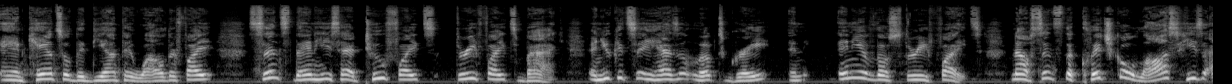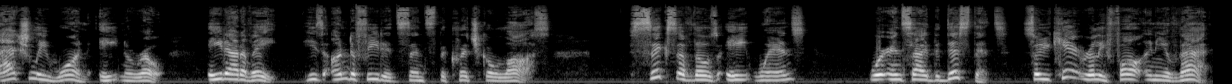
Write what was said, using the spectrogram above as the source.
and canceled the Deontay Wilder fight. Since then, he's had two fights, three fights back, and you could say he hasn't looked great. And any of those three fights. Now, since the Klitschko loss, he's actually won eight in a row, eight out of eight. he's undefeated since the Klitschko loss. Six of those eight wins were inside the distance. So you can't really fault any of that.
